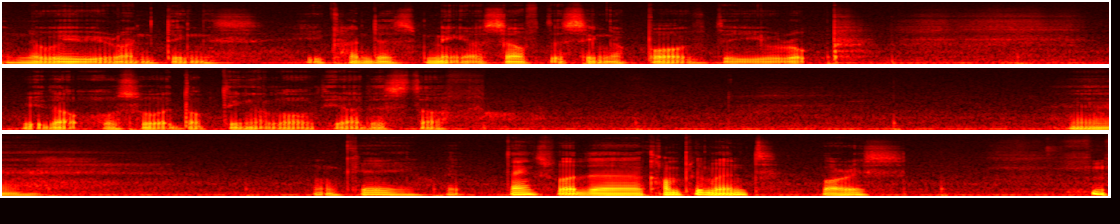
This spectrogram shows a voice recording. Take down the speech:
in the way we run things. You can't just make yourself the Singapore of the Europe without also adopting a lot of the other stuff. Yeah. Okay, but thanks for the compliment, Boris.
